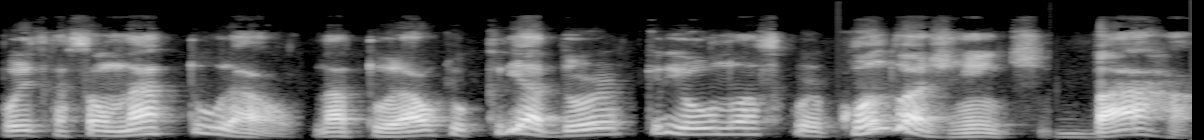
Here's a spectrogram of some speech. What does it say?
purificação natural, natural que o Criador criou no nosso corpo. Quando a gente barra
